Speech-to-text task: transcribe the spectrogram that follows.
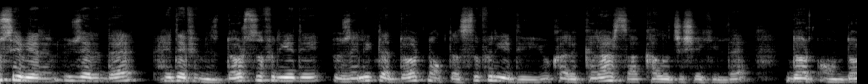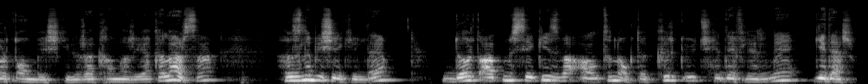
seviyenin üzerinde hedefimiz 4.07. Özellikle 4.07'yi yukarı kırarsa kalıcı şekilde 4.10, 4.15 gibi rakamları yakalarsa hızlı bir şekilde 4.68 ve 6.43 hedeflerine gider.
